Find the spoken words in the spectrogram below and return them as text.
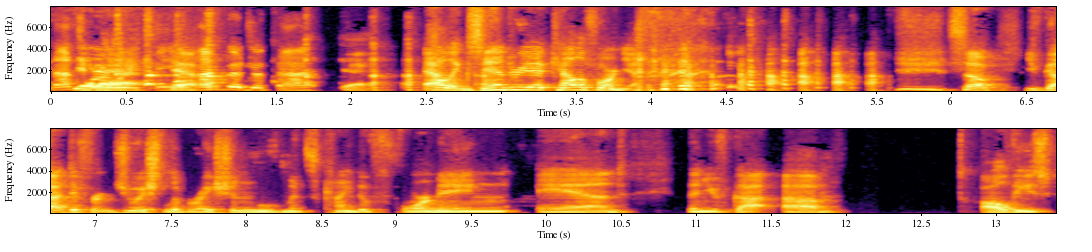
That's yeah, where we be. Yeah. I'm good with that. Yeah. Alexandria, California. so you've got different Jewish liberation movements kind of forming, and then you've got um, all these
